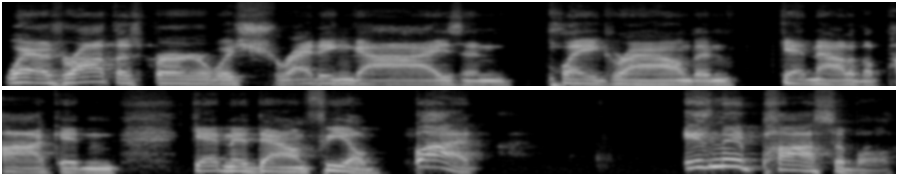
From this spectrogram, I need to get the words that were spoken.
Whereas Roethlisberger was shredding guys and playground and getting out of the pocket and getting it downfield. But isn't it possible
